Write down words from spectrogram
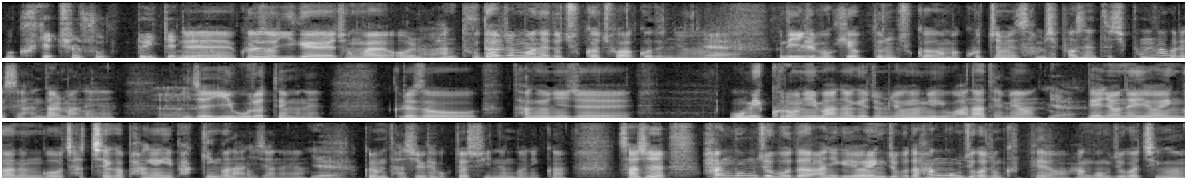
뭐 크게 칠 수도 있겠네요. 네, 그래서 이게 정말 어. 한두 달 전만 해도 주가 좋았거든요. 네. 근데 일부 기업들은 주가가 막 고점에서 30%씩 폭락을 했어요. 한 달 만에. 네. 이제 이 우려 때문에. 그래서 당연히 이제 오미크론이 만약에 좀 영향력이 완화되면 예. 내년에 여행 가는 거 자체가 방향이 바뀐 건 아니잖아요. 예. 그럼 다시 회복될 수 있는 거니까 사실 항공주보다 아니 여행주보다 항공주가 좀 급해요. 항공주가 지금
